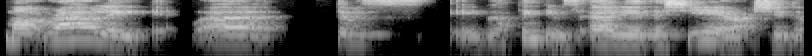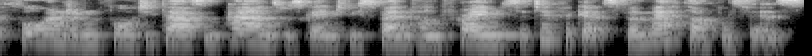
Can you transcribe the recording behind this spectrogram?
Mark Rowley, uh, there was, I think it was earlier this year actually, that £440,000 was going to be spent on framed certificates for Met officers.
